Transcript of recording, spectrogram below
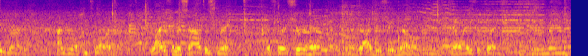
I grew up in Florida. Life in the South is great. But for a sure hit, the Dodgers should know, LA is the place.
